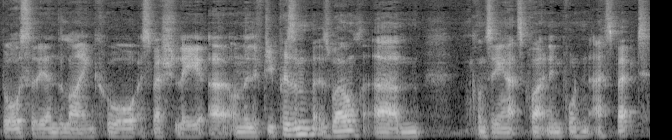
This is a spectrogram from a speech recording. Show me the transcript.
but also the underlying core, especially uh, on the LiveG Prism as well, um, considering that's quite an important aspect.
